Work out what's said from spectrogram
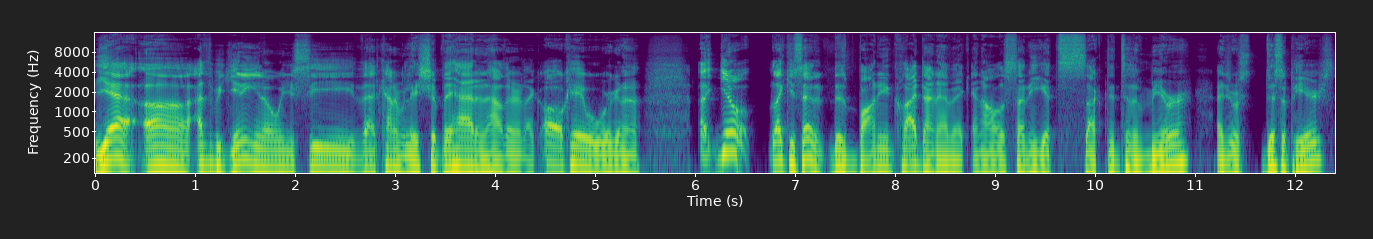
Yeah, uh, at the beginning, you know, when you see that kind of relationship they had and how they're like, oh, okay, well, we're gonna, uh, you know, like you said, this Bonnie and Clyde dynamic, and all of a sudden he gets sucked into the mirror and just disappears.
